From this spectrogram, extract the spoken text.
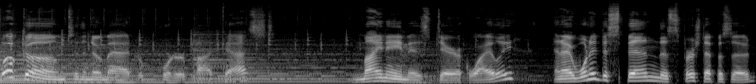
Welcome to the Nomad Reporter podcast. My name is Derek Wiley, and I wanted to spend this first episode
